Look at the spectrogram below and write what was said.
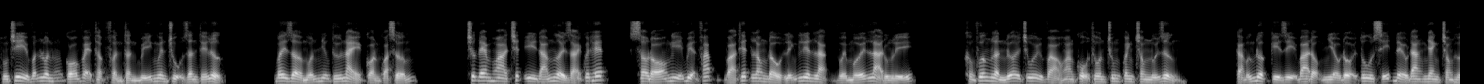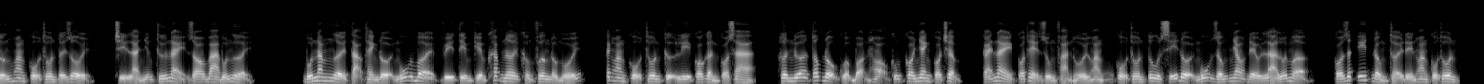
húng chi vẫn luôn có vẻ thập phần thần bí nguyên trụ dân thế lực. Bây giờ muốn những thứ này còn quá sớm. Trước đem hoa chết y đám người giải quyết hết, sau đó nghĩ biện pháp và thiết long đầu lĩnh liên lạc với mới là đúng lý. Khổng phương lần nữa chui vào hoang cổ thôn chung quanh trong núi rừng. Cảm ứng được kỳ dị ba động nhiều đội tu sĩ đều đang nhanh chóng hướng hoang cổ thôn tới rồi, chỉ là những thứ này do ba bốn người. Bốn năm người tạo thành đội ngũ bởi vì tìm kiếm khắp nơi khổng phương đầu mối, cách hoang cổ thôn cự ly có gần có xa hơn nữa tốc độ của bọn họ cũng có nhanh có chậm, cái này có thể dùng phản hồi hoang cổ thôn tu sĩ đội ngũ giống nhau đều là lối mở, có rất ít đồng thời đến hoang cổ thôn.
